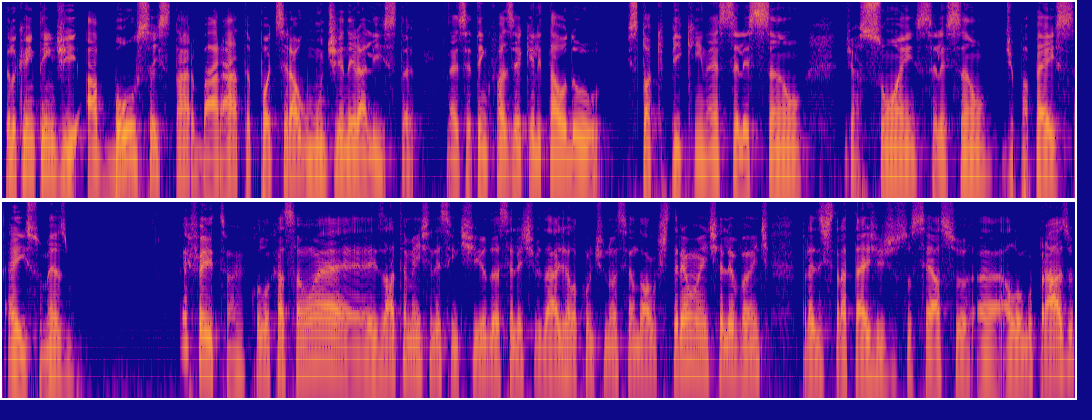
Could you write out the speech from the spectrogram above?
Pelo que eu entendi, a bolsa estar barata pode ser algo muito generalista. Né? Você tem que fazer aquele tal do stock picking, né? Seleção de ações, seleção de papéis. É isso mesmo? Perfeito. A colocação é exatamente nesse sentido. A seletividade ela continua sendo algo extremamente relevante para as estratégias de sucesso uh, a longo prazo.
